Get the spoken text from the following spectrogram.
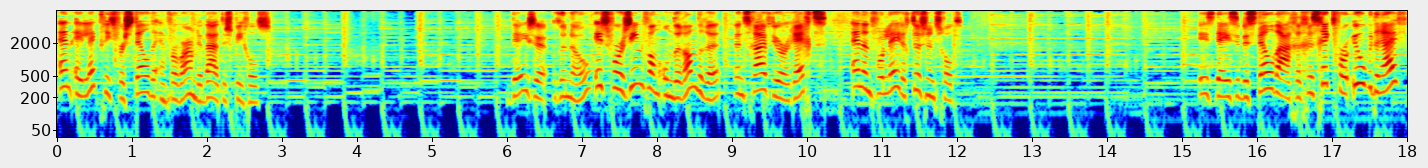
en elektrisch verstelde en verwarmde buitenspiegels. Deze Renault is voorzien van onder andere een schuifdeur rechts en een volledig tussenschot. Is deze bestelwagen geschikt voor uw bedrijf?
